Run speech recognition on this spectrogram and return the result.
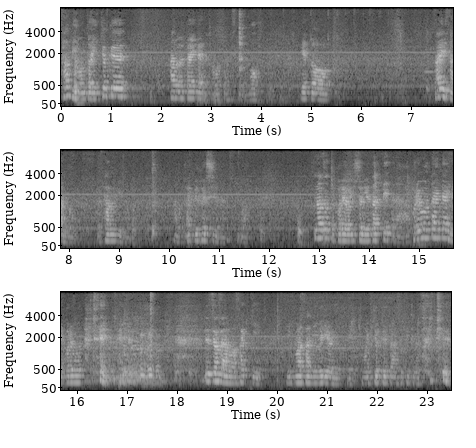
賛美本当は1曲あの歌いたいなと思ったんですけども、えっと、アイリさんの賛美のあの楽譜集なんですけど、昨日ちょっとこれを一緒に歌っていたら、これも歌いたいね、これも歌いたいねですいません、あのさっき三熊さんに無理を言ってもう一曲歌わせてくださいっていう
